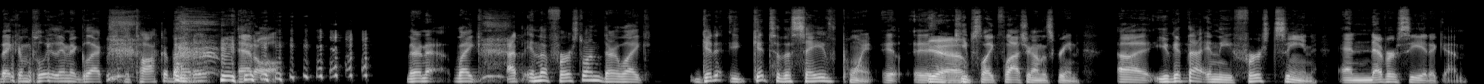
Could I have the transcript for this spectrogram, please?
They completely neglect to talk about it at all. They're not, like at, in the first one, they're like get it, get to the save point. It, it Yeah. keeps like flashing on the screen. Uh, you get that in the first scene and never see it again.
